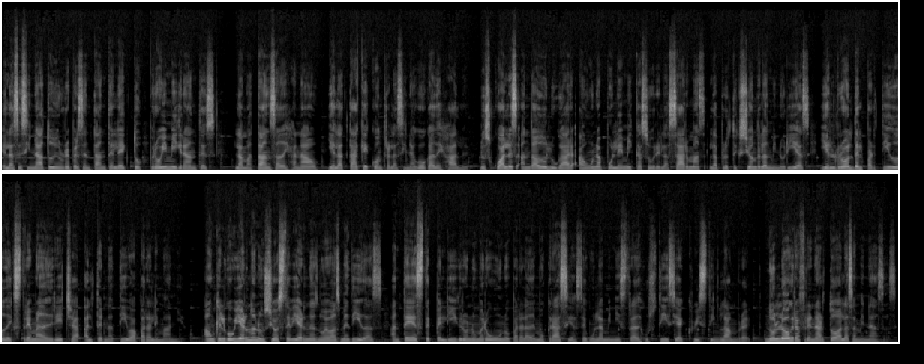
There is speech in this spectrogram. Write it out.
el asesinato de un representante electo pro inmigrantes, la matanza de Hanau y el ataque contra la sinagoga de Halle, los cuales han dado lugar a una polémica sobre las armas, la protección de las minorías y el rol del partido de extrema derecha Alternativa para Alemania. Aunque el gobierno anunció este viernes nuevas medidas ante este peligro número uno para la democracia, según la ministra de Justicia Christine Lambrecht, no logra frenar todas las amenazas,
